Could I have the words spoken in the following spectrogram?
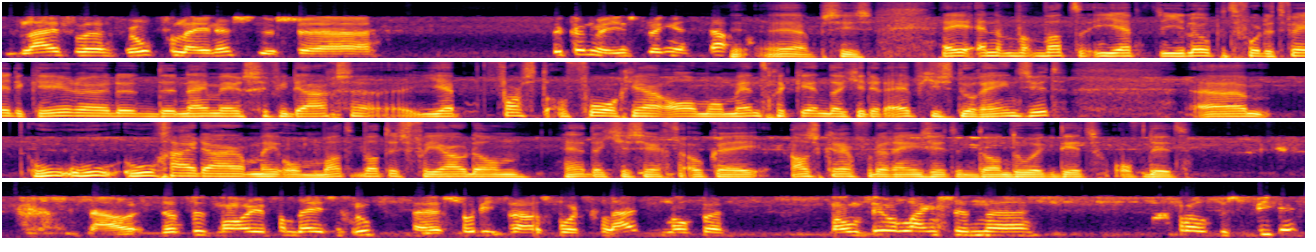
blijven hulpverleners. Dus uh, daar kunnen we inspringen. Ja, ja precies. Hey, en wat, je, hebt, je loopt het voor de tweede keer, de, de Nijmeegse Vierdaagse. Je hebt vast vorig jaar al een moment gekend dat je er eventjes doorheen zit. Um, hoe, hoe, hoe ga je daarmee om? Wat, wat is voor jou dan hè, dat je zegt, oké, okay, als ik er even doorheen zit, dan doe ik dit of dit? Nou, dat is het mooie van deze groep. sorry trouwens voor het geluid. We lopen momenteel langs een grote speaker.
